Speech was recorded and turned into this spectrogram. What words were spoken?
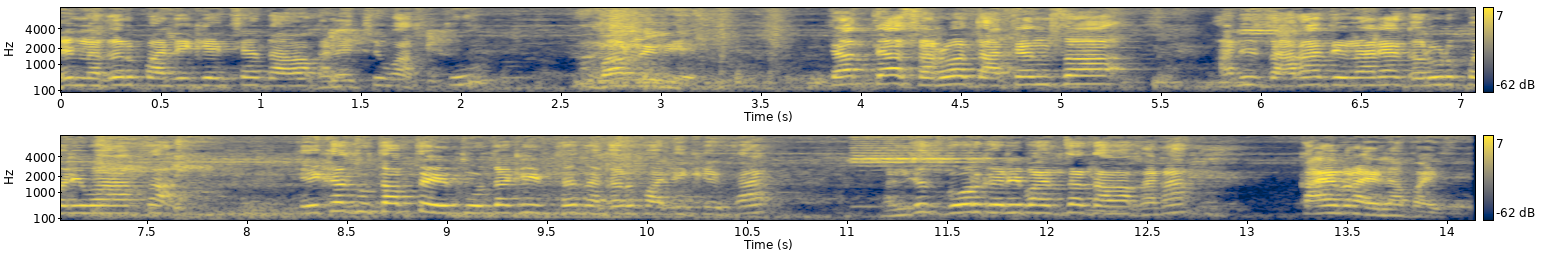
हे नगरपालिकेच्या दवाखान्याची वास्तू उभारलेली आहे. त्या त्या सर्व दात्यांचा आणि जागा देणाऱ्या गरुड परिवाराचा एकच उदात्त हेतू होता की इथं नगरपालिकेचा म्हणजेच गोरगरिबांचा दवाखाना कायम राहिला पाहिजे.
